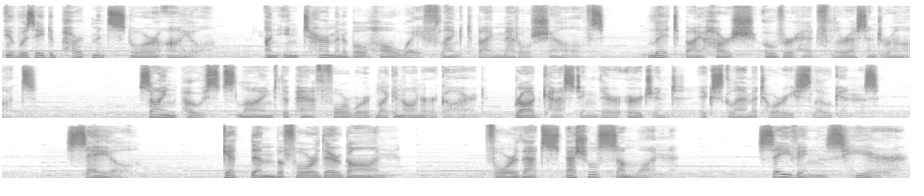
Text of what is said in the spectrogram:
It was a department store aisle, an interminable hallway flanked by metal shelves, lit by harsh overhead fluorescent rods. Signposts lined the path forward like an honor guard, broadcasting their urgent, exclamatory slogans. Sale. Get them before they're gone. For that special someone. Savings here.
